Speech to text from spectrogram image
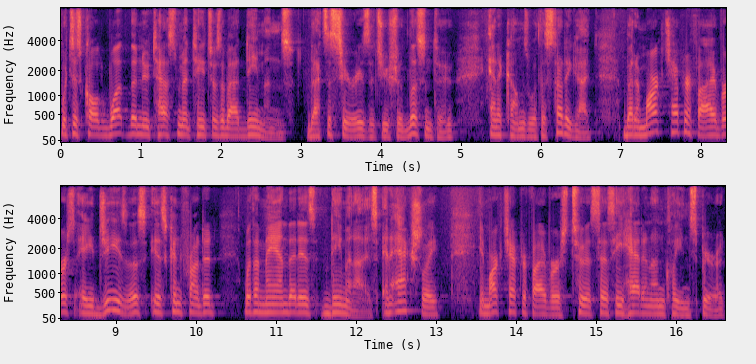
which is called What the New Testament Teaches About Demons. That's a series that you should listen to, and it comes with a study guide. But in Mark chapter 5, verse 8, Jesus is confronted with a man that is demonized. And actually, in Mark chapter 5, verse 2, it says he had an unclean spirit.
